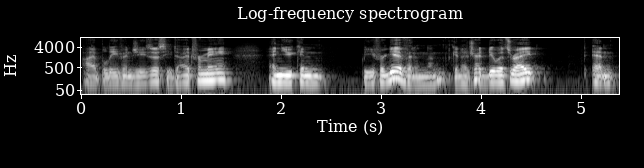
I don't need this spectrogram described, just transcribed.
I believe in Jesus. He died for me. And you can be forgiven. And I'm going to try to do what's right. And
